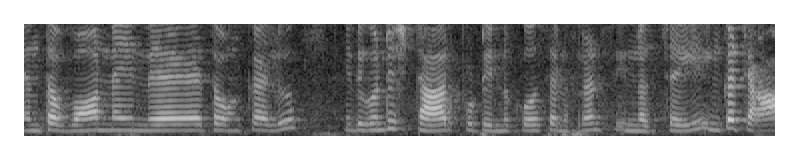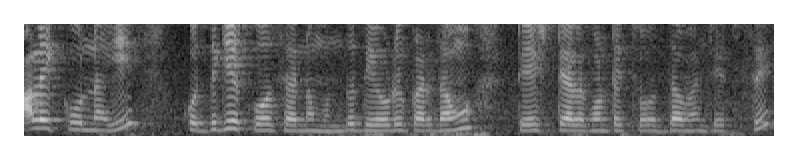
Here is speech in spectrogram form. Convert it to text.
ఎంత బాగున్నాయి లేత వంకాయలు. ఇదిగోండి స్టార్ పుట్ ఇన్ని కోసాను ఫ్రెండ్స్. ఇన్ని వచ్చాయి. ఇంకా చాలా ఎక్కువ ఉన్నాయి. కొద్దిగా కోసాను. ముందు దేవుడికి పెడదాము. టేస్ట్ ఎలాగుంటే చూద్దామని చెప్పి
